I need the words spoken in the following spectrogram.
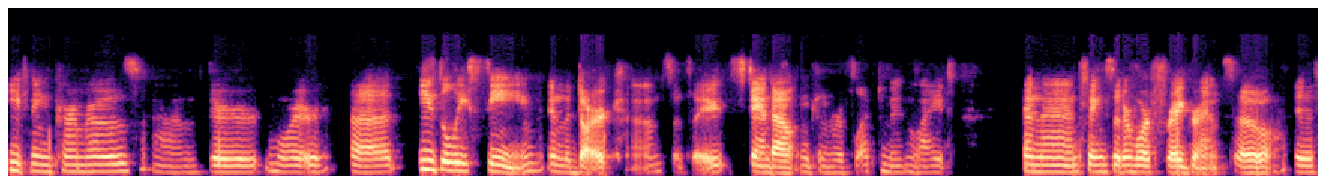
evening primrose, um, they're more uh, easily seen in the dark um, since they stand out and can reflect moonlight. And then things that are more fragrant. So if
